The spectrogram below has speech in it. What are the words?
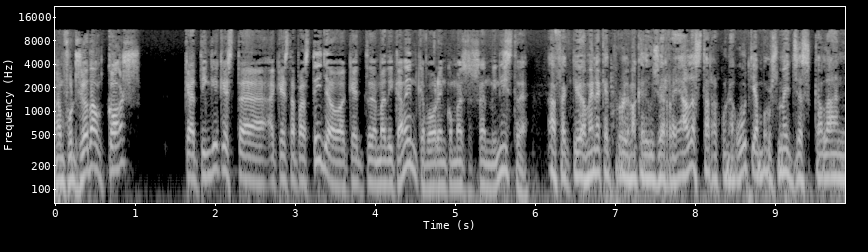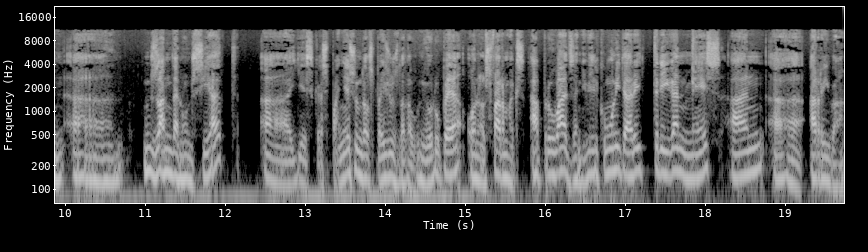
En funció del cos que tingui aquesta, aquesta pastilla o aquest medicament, que veurem com es- s'administra. Efectivament, aquest problema que dius és real, està reconegut, hi ha molts metges que l'han eh, l'han denunciat, eh, i és que Espanya és un dels països de la Unió Europea on els fàrmacs aprovats a nivell comunitari triguen més en eh, arribar.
